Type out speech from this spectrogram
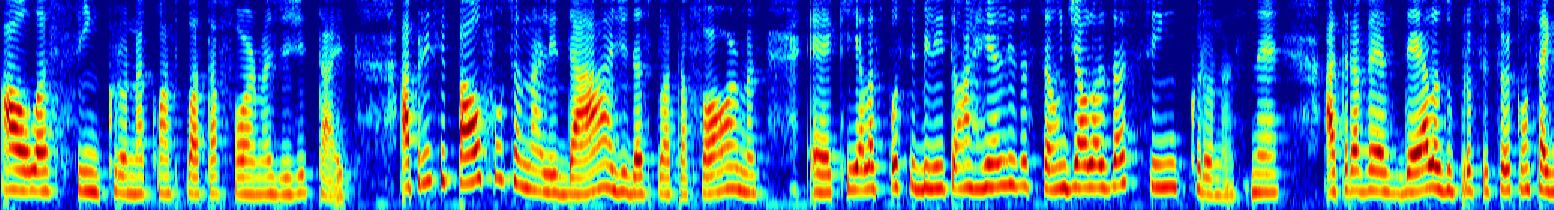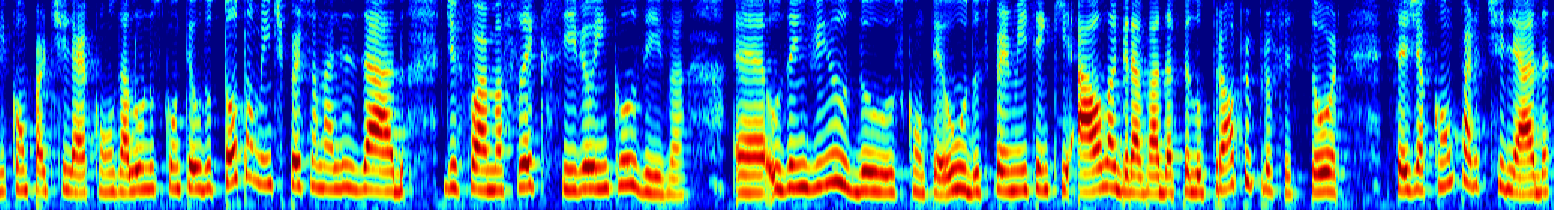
a aula síncrona com as plataformas digitais? A principal funcionalidade das plataformas é que elas possibilitam a realização de aulas assíncronas, né? Através delas, o professor consegue compartilhar com os alunos conteúdo totalmente personalizado, de forma flexível e inclusiva. É, os envios dos conteúdos permitem que a aula gravada pelo próprio professor seja compartilhada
